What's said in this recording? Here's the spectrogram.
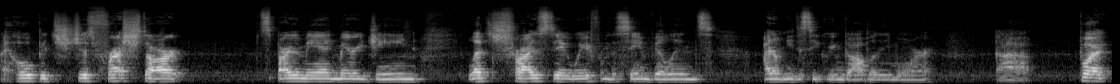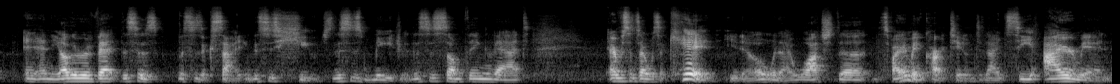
I hope it's just fresh start, Spider-Man, Mary Jane. Let's try to stay away from the same villains. I don't need to see Green Goblin anymore. Uh, but in any other event, this is this is exciting. This is huge. This is major. This is something that ever since I was a kid, you know, when I watched the, the Spider-Man cartoons and I'd see Iron Man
